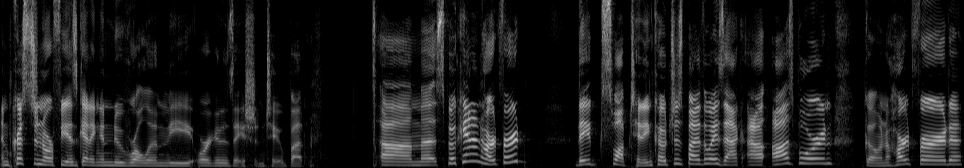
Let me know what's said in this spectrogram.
And Kristen Orphy is getting a new role in the organization too. But um, Spokane and Hartford, they swapped hitting coaches, by the way. Zach Osborne going to Hartford.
